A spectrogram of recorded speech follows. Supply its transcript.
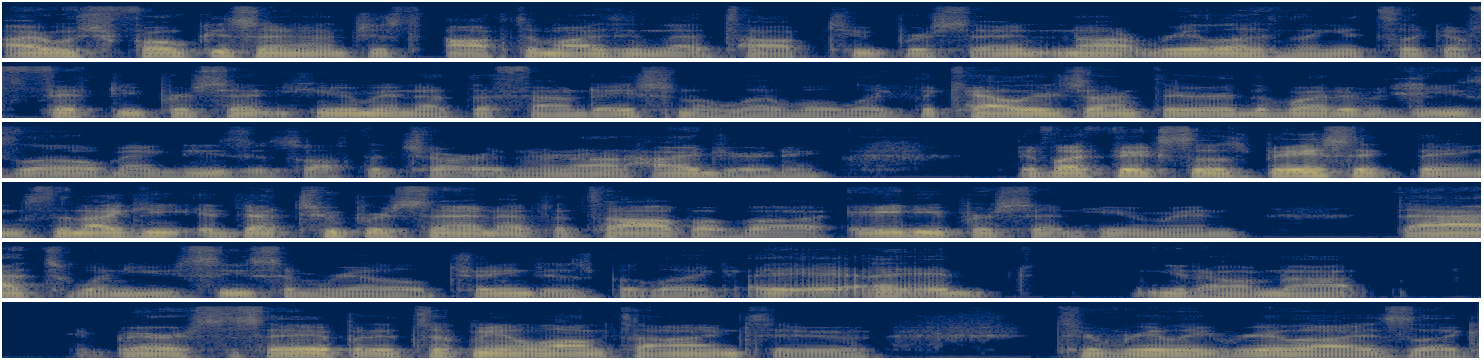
I was focusing on just optimizing that top 2%, not realizing it's like a 50% human at the foundational level. Like the calories aren't there, the vitamin D's low, magnesium's off the chart, and they're not hydrating. if I fix those basic things, then I can get that two percent at the top of a eighty percent human. That's when you see some real changes. But like, I, I, you know, I'm not embarrassed to say it, but it took me a long time to to really realize like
